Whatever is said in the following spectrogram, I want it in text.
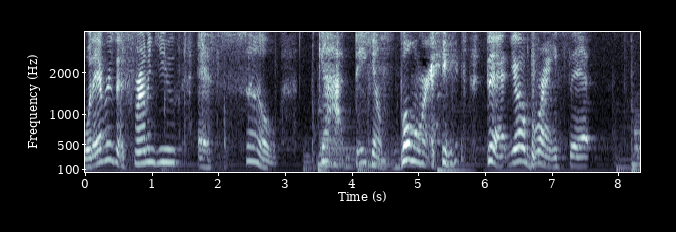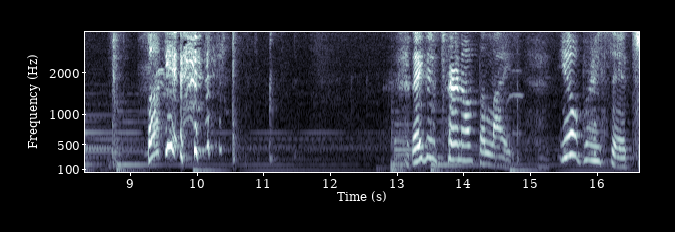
whatever's in front of you is so goddamn boring that your brain said, fuck it. they just turn off the lights. Your brain said, that's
